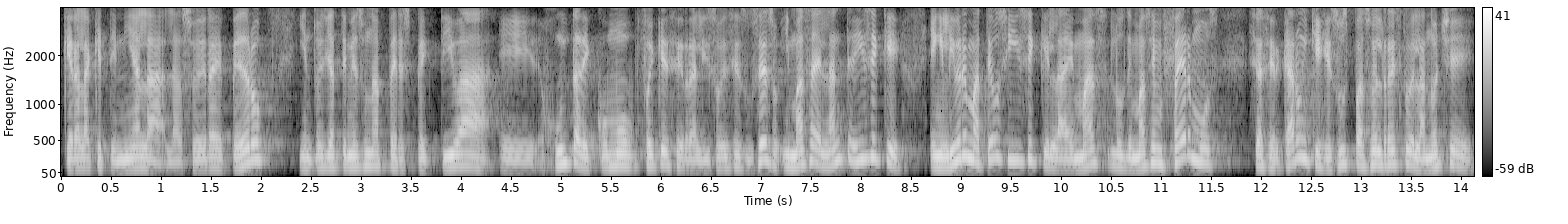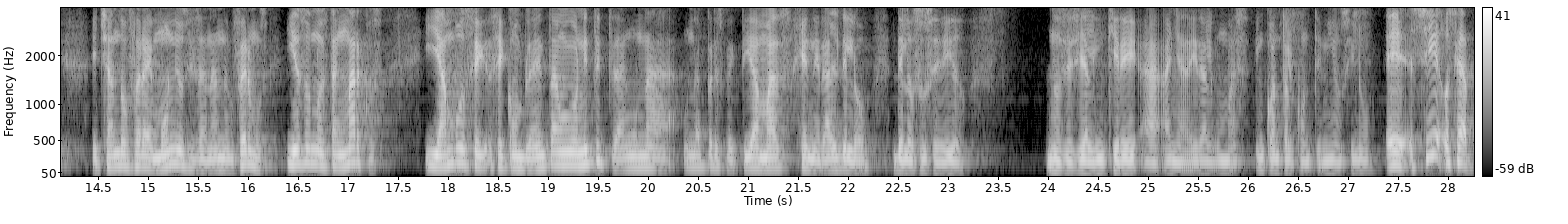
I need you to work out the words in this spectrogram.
que era la que tenía la, la suegra de Pedro, y entonces ya tenés una perspectiva eh, junta de cómo fue que se realizó ese suceso. Y más adelante dice que en el libro de Mateo sí dice que la demás, los demás enfermos se acercaron y que Jesús pasó el resto de la noche echando fuera demonios y sanando enfermos. Y eso no está en Marcos. Y ambos se, se complementan muy bonito y te dan una, una perspectiva más general de lo, de lo sucedido. No sé si alguien quiere añadir algo más en cuanto al contenido, si no. Eh, sí, o sea,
